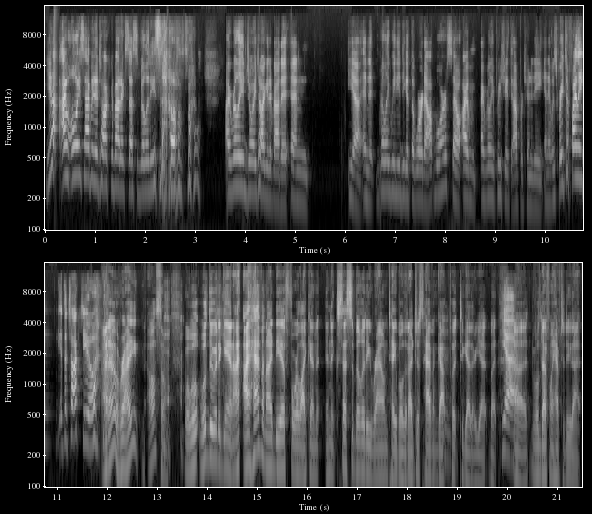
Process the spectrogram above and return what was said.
Yeah, I'm always happy to talk about accessibility stuff. I really enjoy talking about it and yeah, and it really we need to get the word out more. So I'm I really appreciate the opportunity and it was great to finally get to talk to you. I know, right? Awesome. Well, we'll we'll do it again. I, I have an idea for like an, an accessibility roundtable that I just haven't got Mm. put together yet, but Yeah. uh, we'll definitely have to do that.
